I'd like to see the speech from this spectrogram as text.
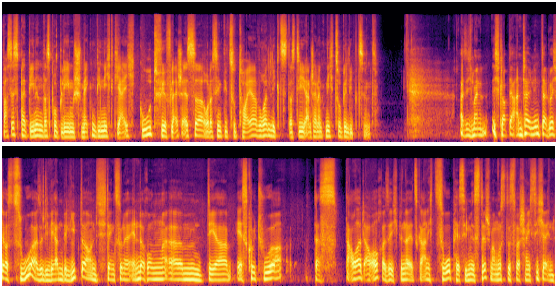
Was ist bei denen das Problem? Schmecken die nicht gleich gut für Fleischesser oder sind die zu teuer? Woran liegt es, dass die anscheinend nicht so beliebt sind? Also ich meine, ich glaube, der Anteil nimmt da durchaus zu. Also die werden beliebter und ich denke, so eine Änderung ähm, der Esskultur, das dauert auch. Also ich bin da jetzt gar nicht so pessimistisch. Man muss das wahrscheinlich sicher in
